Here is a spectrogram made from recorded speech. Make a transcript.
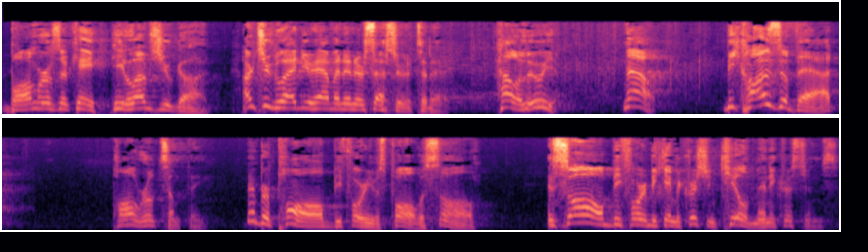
Balmer's okay. He loves you, God. Aren't you glad you have an intercessor today? Hallelujah. Now, because of that, Paul wrote something. Remember, Paul, before he was Paul, was Saul. And Saul, before he became a Christian, killed many Christians.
